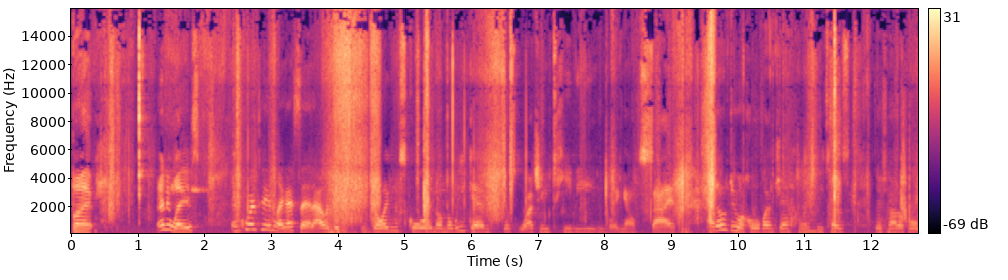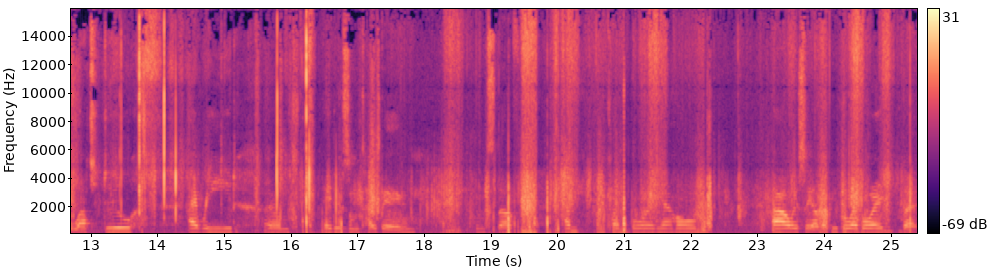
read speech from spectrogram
But, anyways, in quarantine, like I said, I would just be going to school and on the weekends just watching TV and going outside. I don't do a whole bunch at home because there's not a whole lot to do. I read, um, I do some typing and stuff. I'm I'm kind of boring at home. I always say other people are boring, but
